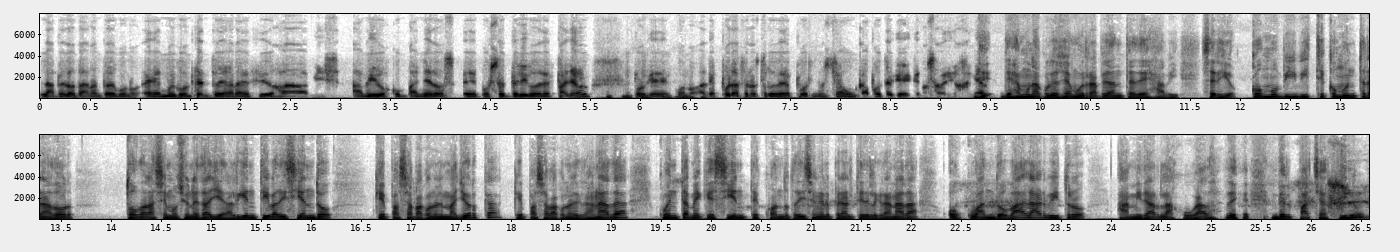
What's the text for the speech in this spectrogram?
la pelota, ¿no? Entonces, bueno, eh, muy contento y agradecidos a mis amigos, compañeros, eh, por ser perigo del español, porque, bueno, después de hacer nuestro deber, pues nos echaba un capote que, que nos ha venido genial. De, déjame una curiosidad muy rápida antes de Javi. Sergio, ¿cómo viviste como entrenador todas las emociones de ayer? ¿Alguien te iba diciendo qué pasaba con el Mallorca, qué pasaba con el Granada? Cuéntame qué sientes cuando te dicen el penalti del Granada o cuando va el árbitro a mirar la jugada de, del Pachafino. Sí,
